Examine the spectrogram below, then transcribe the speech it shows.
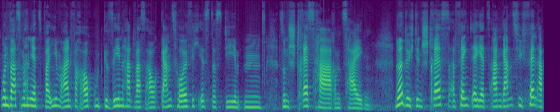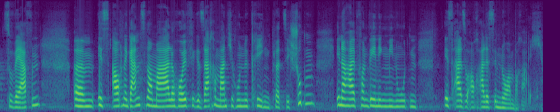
Und was man jetzt bei ihm einfach auch gut gesehen hat, was auch ganz häufig ist, dass die mh, mm, so ein Stresshaaren zeigen. Ne, durch den Stress fängt er jetzt an, ganz viel Fell abzuwerfen. Ähm, ist auch eine ganz normale, häufige Sache. Manche Hunde kriegen plötzlich Schuppen innerhalb von wenigen Minuten. Ist also auch alles im Normbereich.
